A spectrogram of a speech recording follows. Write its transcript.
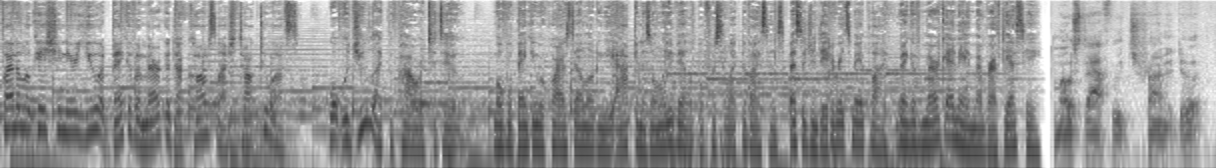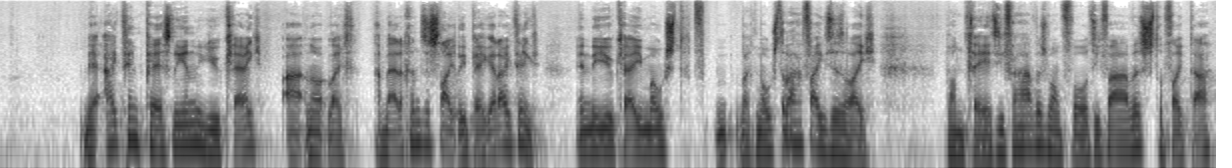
Find a location near you at bankofamerica.com slash talk to us. What would you like the power to do? Mobile banking requires downloading the app and is only available for select devices. Message and data rates may apply. Bank of America and a member FDIC. most athletes trying to do it. yeah, I think personally in the UK, uh, not like Americans are slightly bigger. I think in the UK, most like most of our fighters are like 135ers, 145ers, stuff like that.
